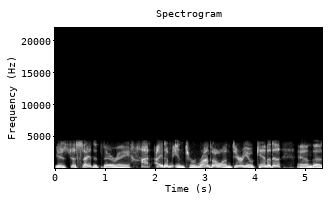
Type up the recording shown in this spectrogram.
is just say that they're a hot item in Toronto, Ontario, Canada, and uh,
